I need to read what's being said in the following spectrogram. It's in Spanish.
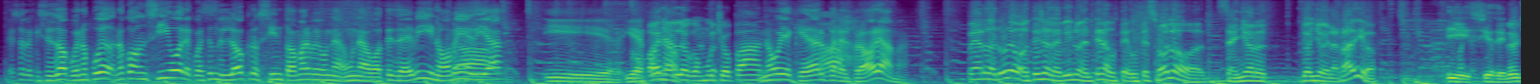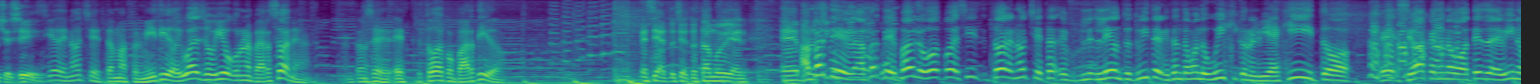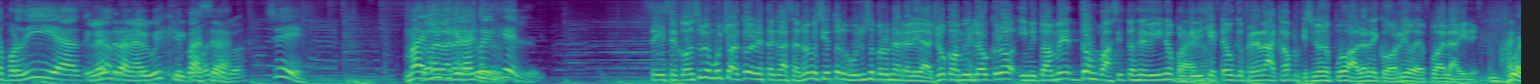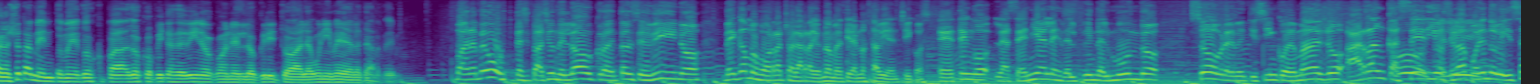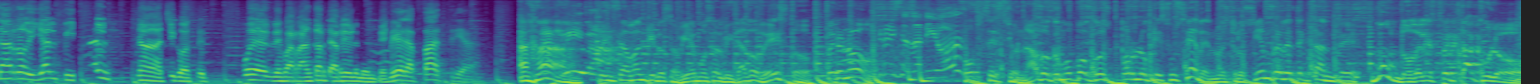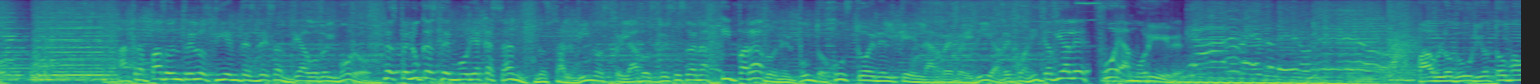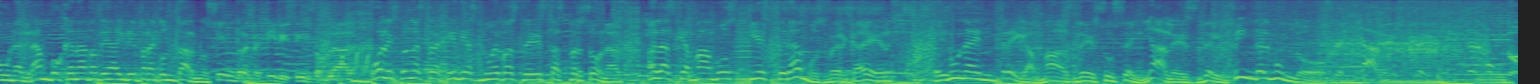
Eso es lo que hice yo, porque no puedo, no concibo la cuestión del locro sin tomarme una, una botella de vino o Claro. media. Y, y después Acompañarlo no, con mucho pan. no voy a quedar Ah. para el programa. Perdón, ¿una botella de vino entera usted, usted solo, señor dueño de la radio? Y si es de noche, sí. Si es de noche está más permitido. Igual yo vivo con una persona. Entonces, es- todo es compartido. Es cierto, es cierto, está muy bien. Eh, Aparte, chicos, aparte un- Pablo, vos, vos decís, toda la noche está- eh, le- leo en tu Twitter que están tomando whisky con el viejito, eh, se bajan una botella de vino por día. ¿Qué Le entran al ¿Qué- whisky ¿Qué pasa? loco. Sí. Más No, whisky que el alcohol en gel. Sí, se consume mucho alcohol en esta casa. No me siento orgulloso, pero es una realidad. Yo comí locro y me tomé dos vasitos de vino porque Bueno. dije, tengo que frenar acá porque si no, no puedo hablar de corrido después al aire. Bueno, yo también tomé dos, copa- dos copitas de vino con el locrito a la una y media de la tarde. Bueno, me gusta esta situación de locro, entonces vino. Vengamos borrachos a la radio. No, mentira, no está bien, chicos. Eh, tengo las señales del fin del mundo sobre el 25 de mayo. Arranca Oh, serio, se va poniendo bizarro y al final. Nada, chicos, te puede desbarrancar terriblemente. Viva la patria. Ajá, pensaban que nos habíamos olvidado de esto, pero no. Gracias a Dios. Obsesionado como pocos por lo que sucede en nuestro siempre detectante mundo del espectáculo. Atrapado entre los dientes de Santiago del Moro, las pelucas de Moria Kazán, los albinos pelados de Susana y parado en el punto justo en el que la rebeldía de Juanita Viale fue a morir. Pablo Durio toma una gran bocanada de aire para contarnos, sin repetir y sin soplar, cuáles son las tragedias nuevas de estas personas a las que amamos y esperamos ver caer en una entrega más de sus señales del fin del mundo. Señales del fin del mundo.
